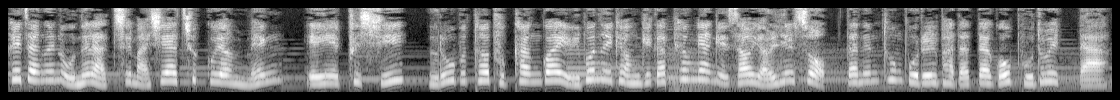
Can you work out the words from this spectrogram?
회장은 오늘 아침 아시아 축구연맹 AFC으로부터 북한과 일본의 경기가 평양에서 열릴 수 없다는 통보를 받았다고 보도했다.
